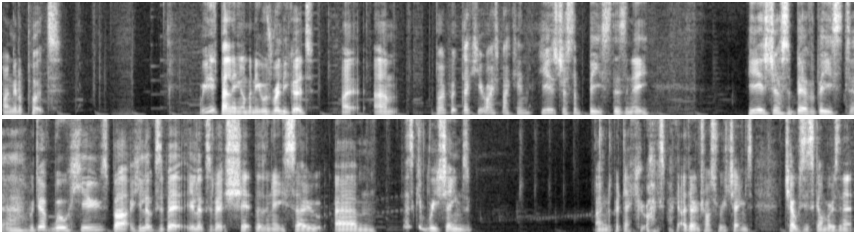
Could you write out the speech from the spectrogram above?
I'm going to put... We used Bellingham and he was really good. I um, Do I put Decky Rice back in? He is just a beast, isn't he? He is just a bit of a beast. Uh, we do have Will Hughes, but he looks a bit he looks a bit shit, doesn't he? So um, let's give Reece James. I'm going to put Decky Rice back. I don't trust Reece James. Chelsea scummer, isn't it?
